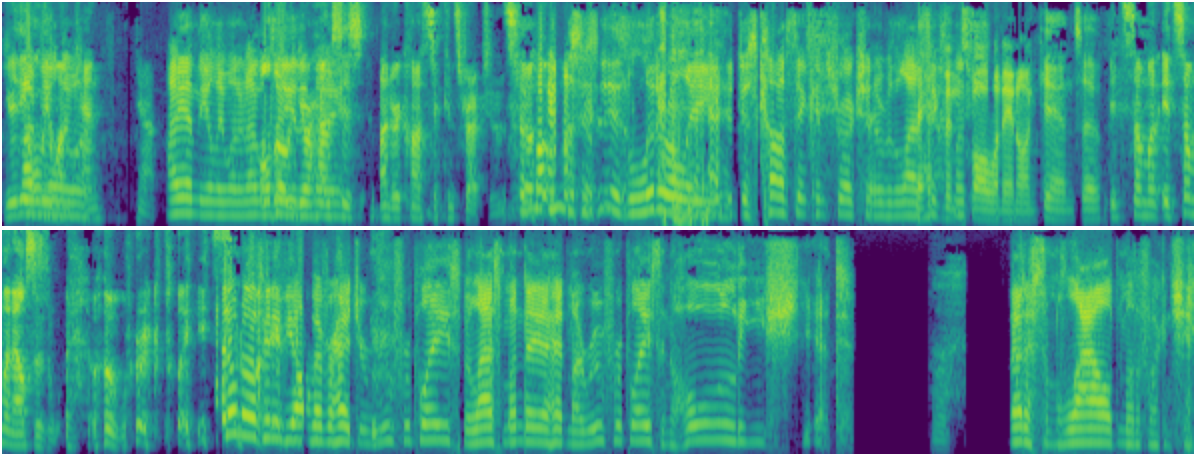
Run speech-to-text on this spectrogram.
You're the I'm only, the one, only one. Ken. Yeah, I am the only one, and I will Although tell you your that my- house is under constant construction, so my house is, is literally just constant construction over the last The six heavens months. falling in on Ken, so it's someone it's someone else's workplace. I don't know if any of y'all have ever had your roof replaced, but last Monday I had my roof replaced, and holy shit. That is some loud motherfucking shit.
